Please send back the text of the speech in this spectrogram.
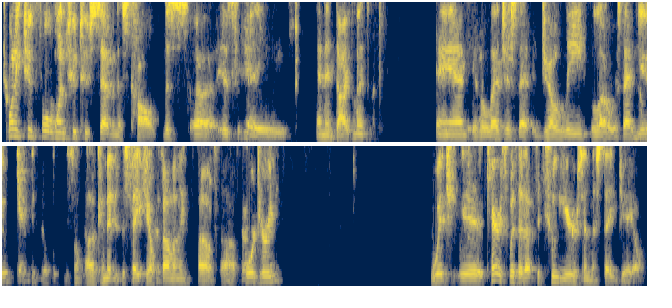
Twenty-two four one two two seven is called. This uh is a an indictment. And it alleges that Jolie Lowe, is that you? Yes. Uh, committed the state jail felony of uh, forgery. Which is, carries with it up to two years in the state jail.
